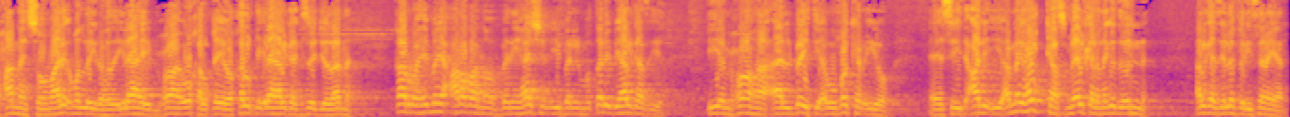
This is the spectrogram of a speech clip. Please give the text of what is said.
waxaan nahay soomaali umad la yidhahdo ilaahay muxuu ah u khalqay oo khalqi ilahay halkaa ka soo jeedaana qaar waxay maya carabana bani hashim iyo bani lmualib iyo halkaas iyo iyo muxuu ahaa aalbeyt iyo abubakar iyo sayid cali iyo annaga halkaas meel kale naga doonina halkaasay la fariisanayaan.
